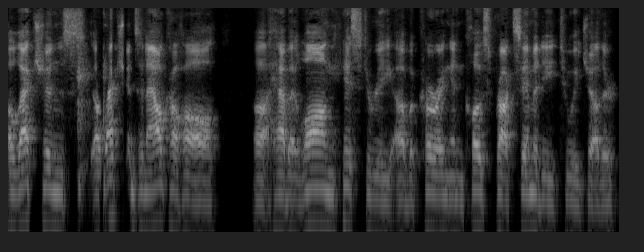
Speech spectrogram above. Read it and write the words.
elections elections and alcohol uh, have a long history of occurring in close proximity to each other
